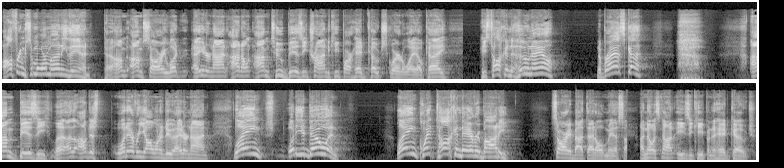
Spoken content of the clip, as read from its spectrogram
Offer him some more money then. I'm, I'm sorry. What eight or nine? I don't. I'm too busy trying to keep our head coach squared away. Okay. He's talking to who now? Nebraska. I'm busy. I'll just whatever y'all want to do. Eight or nine. Lane, what are you doing? Lane, quit talking to everybody. Sorry about that, Ole Miss. I know it's not easy keeping a head coach.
